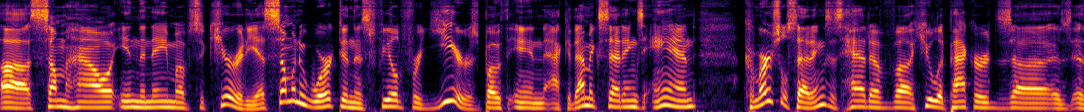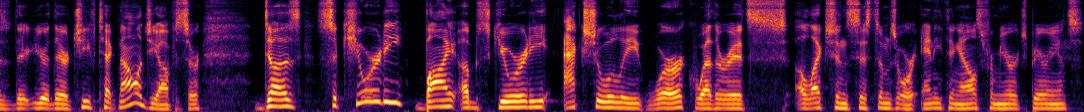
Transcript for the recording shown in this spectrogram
Uh, somehow, in the name of security. As someone who worked in this field for years, both in academic settings and commercial settings, as head of uh, Hewlett Packard's, uh, as, as their, your, their chief technology officer, does security by obscurity actually work, whether it's election systems or anything else from your experience?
